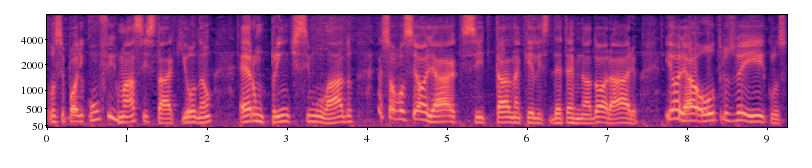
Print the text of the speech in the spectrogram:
você pode confirmar se está aqui ou não. Era um print simulado. É só você olhar se está naquele determinado horário e olhar outros veículos.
